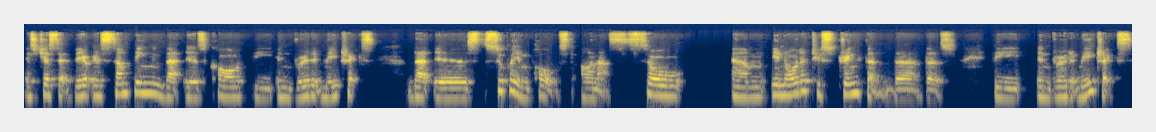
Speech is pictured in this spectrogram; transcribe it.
It's just that there is something that is called the inverted matrix that is superimposed on us. So um, in order to strengthen the, the, the inverted matrix,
